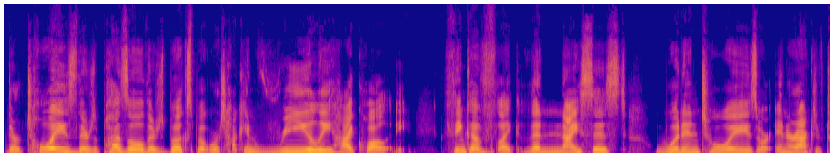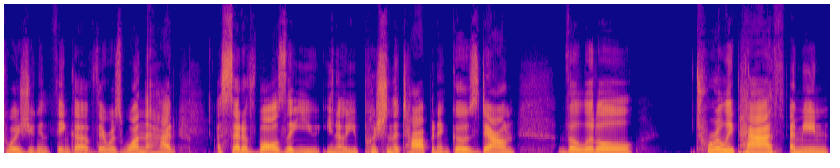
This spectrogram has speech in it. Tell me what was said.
their toys. There's a puzzle, there's books, but we're talking really high quality. Think of like the nicest wooden toys or interactive toys you can think of. There was one that had a set of balls that you, you know, you push in the top and it goes down the little twirly path. I mean,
